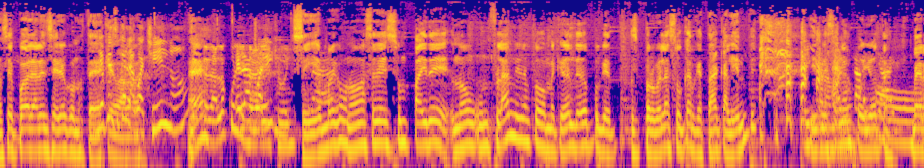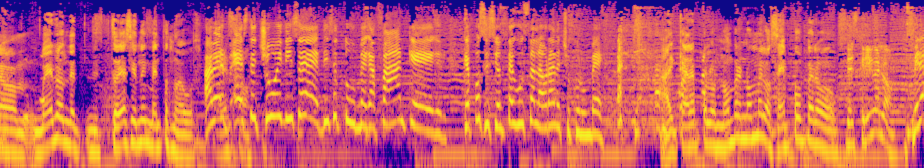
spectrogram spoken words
No se puede hablar en serio con ustedes. Yo pienso que el aguachil, ¿no? ¿Eh? Te da lo culinario, Chuy. Sí, hombre, como no, hace es un pay de, no, un flan, mira como me quedó el dedo porque pues, probé el azúcar que estaba caliente y me hice una ampollota. Pero bueno, estoy haciendo inventos nuevos. A ver, este Chuy dice, dice tu mega fan que qué posición te gusta a la hora de chucurumbé. Ay, cara, por los nombres no me los sepo, pero Descríbelo. Mira,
